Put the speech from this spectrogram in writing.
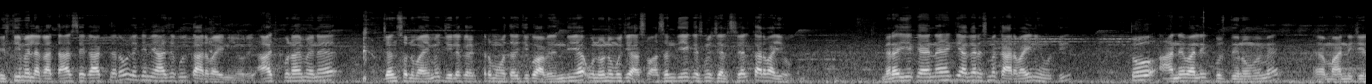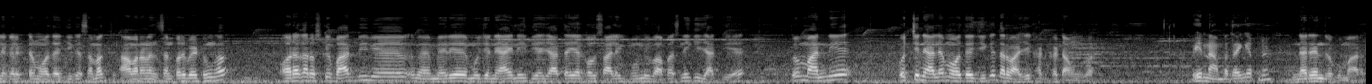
इसकी मैं लगातार शिकायत कर रहा हूँ लेकिन यहाँ से कोई कार्रवाई नहीं हो रही। आज पुनः मैंने जन सुनवाई में जिला कलेक्टर महोदय जी को आवेदन दिया। उन्होंने मुझे आश्वासन दिया कि इसमें जल्द से जल्द कार्रवाई होगी। मेरा ये कहना है कि अगर इसमें कार्रवाई नहीं होती तो आने वाले कुछ दिनों में मैं माननीय जिला कलेक्टर महोदय जी के समक्ष आमरण अनशन पर बैठूँगा। और अगर उसके बाद भी मेरे मुझे न्याय नहीं दिया जाता या गौशाला की भूमि वापस नहीं की जाती है तो माननीय उच्च न्यायालय महोदय जी के दरवाजे खटखटाऊँगा। ये नाम बताएँगे अपना? नरेंद्र कुमार।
